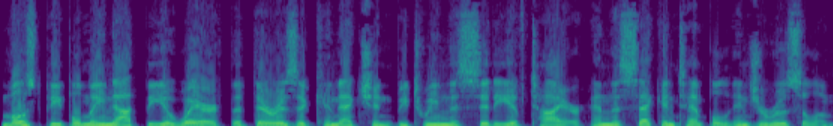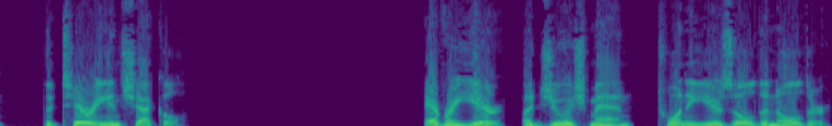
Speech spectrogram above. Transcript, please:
Most people may not be aware that there is a connection between the city of Tyre and the second temple in Jerusalem, the Tyrian shekel. Every year, a Jewish man, 20 years old and older,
